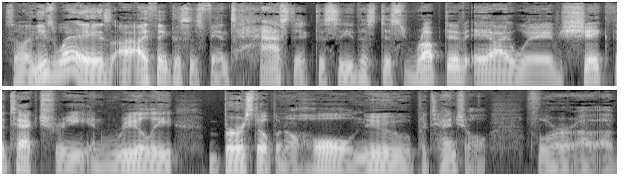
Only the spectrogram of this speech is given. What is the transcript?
So, in these ways, I, I, think this is fantastic to see this disruptive AI wave shake the tech tree and really burst open a whole new potential for uh, a,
